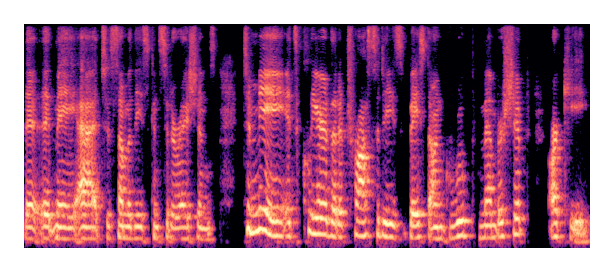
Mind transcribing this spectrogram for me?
they, it may add to some of these considerations. To me, it's clear that atrocities based on group membership are key.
